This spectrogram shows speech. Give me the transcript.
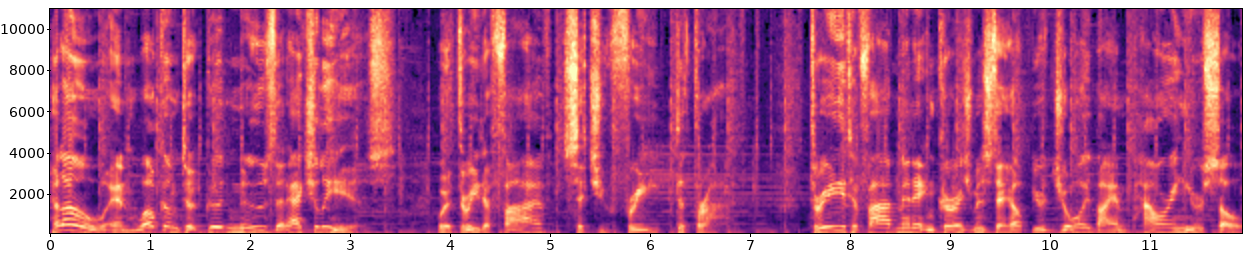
Hello, and welcome to Good News That Actually Is, where 3 to 5 sets you free to thrive. 3 to 5 minute encouragements to help your joy by empowering your soul.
